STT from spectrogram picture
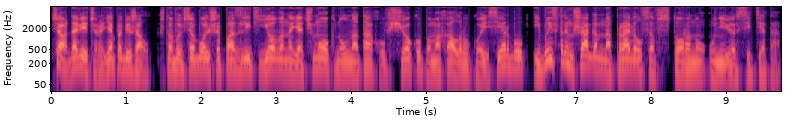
«Все, до вечера, я побежал». Чтобы все больше позлить Йована, я чмокнул Натаху в щеку, помахал рукой сербу и быстрым шагом направился в сторону университета.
